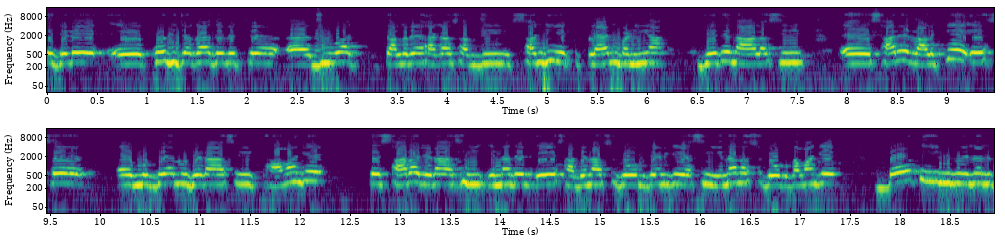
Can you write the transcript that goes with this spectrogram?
ਤੇ ਜਿਹੜੇ ਅਹ, ਕੁਝ ਜਗ੍ਹਾ ਦੇ ਵਿੱਚ ਅਹ, ਜੂਆ ਚੱਲ ਰਿਹਾ ਹੈਗਾ ਸਾਡੀ ਸਾਂਝੀ ਇੱਕ ਪਲਾਨ ਬਣੀ ਆ, ਜਿਹਦੇ ਨਾਲ ਅਸੀਂ ਸਾਰੇ ਰਲ ਕੇ ਇਸ ਮੁੱਦਿਆਂ ਨੂੰ ਜਿਹੜਾ ਅਸੀਂ ਠਾਵਾਂਗੇ ਤੇ ਸਾਰਾ ਜਿਹੜਾ ਅਸੀਂ ਇਹਨਾਂ ਦੇ, ਇਹ ਸਾਡੇ ਨਾਲ ਸਹਿਯੋਗ ਦੇਣਗੇ, ਅਸੀਂ ਇਹਨਾਂ ਨਾਲ ਸਹਿਯੋਗ ਦਵਾਂਗੇ। ਬਹੁਤ ਹੀ ਮੈਨੂੰ ਇਹਨਾਂ ਨੂੰ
